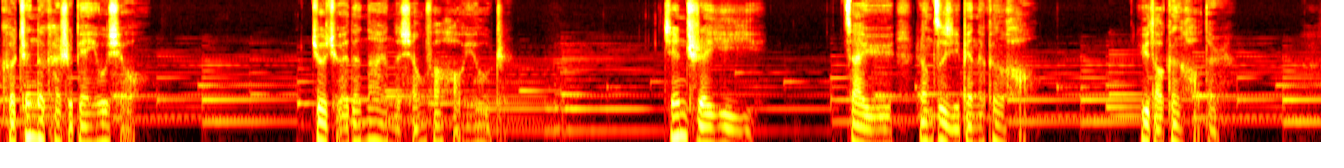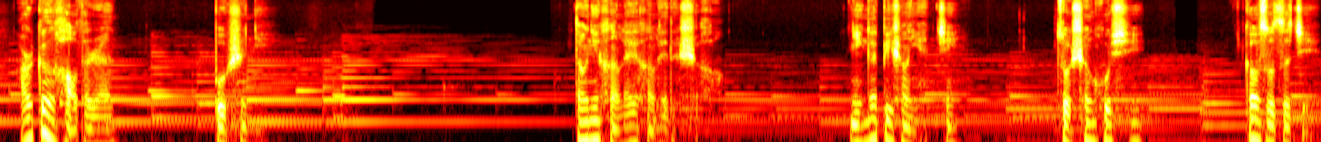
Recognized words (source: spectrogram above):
可真的开始变优秀，就觉得那样的想法好幼稚。坚持的意义，在于让自己变得更好，遇到更好的人，而更好的人，不是你。当你很累很累的时候，你应该闭上眼睛，做深呼吸。告诉自己，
